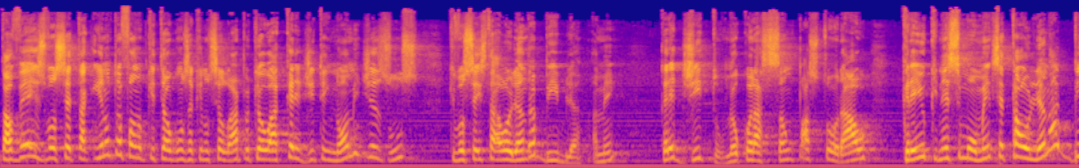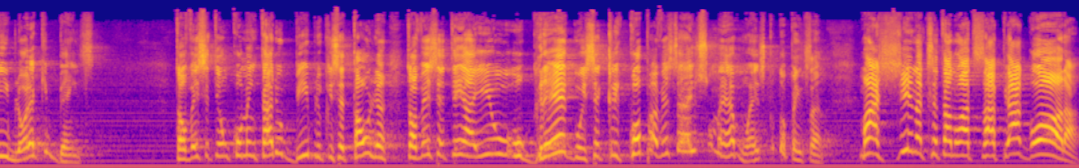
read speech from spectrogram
Talvez você está. E não estou falando porque tem alguns aqui no celular, porque eu acredito em nome de Jesus que você está olhando a Bíblia. Amém? Acredito, meu coração pastoral, creio que nesse momento você está olhando a Bíblia. Olha que bens. Talvez você tenha um comentário bíblico que você está olhando. Talvez você tenha aí o, o grego e você clicou para ver se é isso mesmo. É isso que eu estou pensando. Imagina que você está no WhatsApp agora.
